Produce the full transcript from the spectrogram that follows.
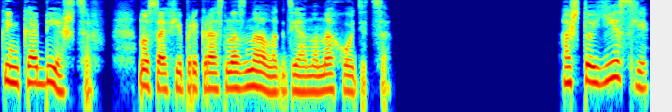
Конькобежцев, но Софи прекрасно знала, где она находится. А что если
